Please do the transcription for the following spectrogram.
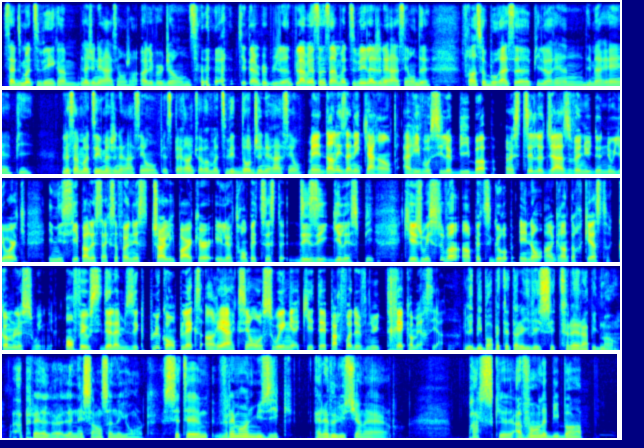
ça a dû motiver comme la génération, genre Oliver Jones, qui était un peu plus jeune. Puis après ça, ça a motivé la génération de François Bourassa, puis Lorraine Desmarais, puis là, ça motive ma génération, puis espérant que ça va motiver d'autres générations. Mais dans les années 40 arrive aussi le bebop, un style de jazz venu de New York, initié par le saxophoniste Charlie Parker et le trompettiste Dizzy Gillespie, qui est joué souvent en petits groupes et non en grand orchestre comme le swing. On fait aussi de la musique plus complexe en réaction au swing qui était parfois devenu très commercial. Le bebop était arrivé ici très rapidement après la naissance à New York. C'était vraiment une musique révolutionnaire parce que avant le bebop,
